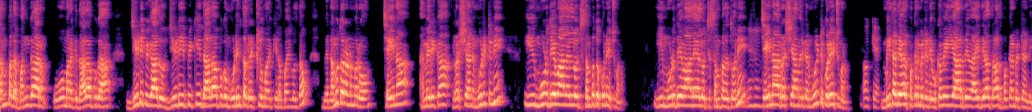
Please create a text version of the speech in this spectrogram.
సంపద బంగారం ఓ మనకి దాదాపుగా జీడిపి కాదు జీడిపికి దాదాపుగా మూడింతల రెట్లు మనకి సంపాదించగలుగుతాం. మీరు నమ్ముతారో నమ్మరు చైనా అమెరికా రష్యా అనే మూడింటిని ఈ మూడు దేవాలయాల్లో వచ్చి సంపద కొనేయచ్చు మనం. ఈ మూడు దేవాలయాల్లో వచ్చే సంపదతోని చైనా రష్యా అమెరికా మూడింటి కొనేయచ్చు మనం. మిగతా దేవాలు పక్కన పెట్టండి. ఒక వెయ్యి ఆరు దేవ ఐదు దేవాల తర్వాత పక్కన పెట్టండి.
